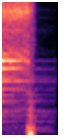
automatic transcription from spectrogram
you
